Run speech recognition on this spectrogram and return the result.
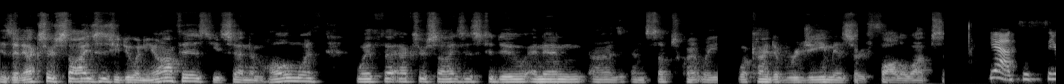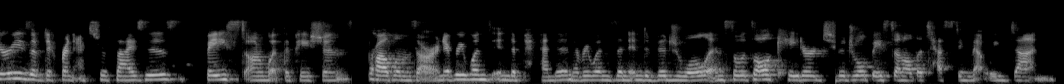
is it exercises you do in the office? You send them home with with uh, exercises to do, and then uh, and subsequently, what kind of regime is there? Follow ups yeah, it's a series of different exercises based on what the patient's problems are. And everyone's independent, everyone's an individual. And so it's all catered to individual based on all the testing that we've done.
